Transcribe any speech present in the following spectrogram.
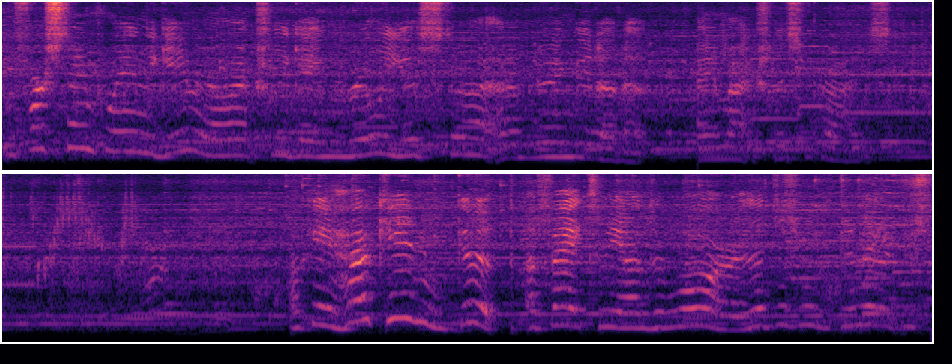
The first time playing the game and I'm actually getting really used to it and I'm doing good at it. I am actually surprised. Okay, how can goop affect me underwater? That just didn't it just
